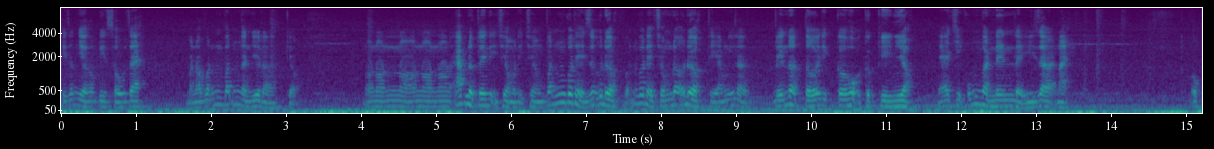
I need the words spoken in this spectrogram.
Khi rất nhiều thông tin xấu ra mà nó vẫn vẫn gần như là kiểu nó nó nó nó, nó áp lực lên thị trường mà thị trường vẫn có thể giữ được vẫn có thể chống đỡ được thì em nghĩ là đến đợt tới thì cơ hội cực kỳ nhiều nên anh chị cũng gần nên để ý giai đoạn này. Ok,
